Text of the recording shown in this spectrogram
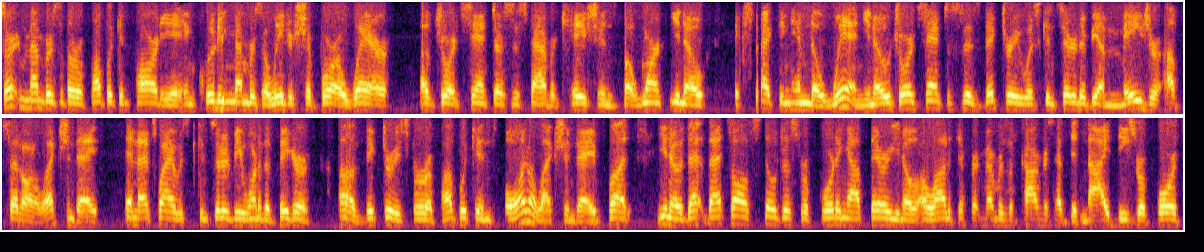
certain members of the Republican Party, including members of leadership, were aware of George Santos's fabrications, but weren't, you know, expecting him to win. You know, George Santos's victory was considered to be a major upset on election day, and that's why it was considered to be one of the bigger uh, victories for Republicans on election day. But you know that that's all still just reporting out there. You know, a lot of different members of Congress have denied these reports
